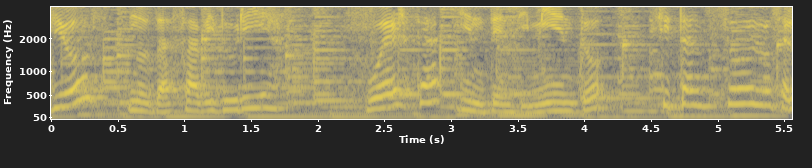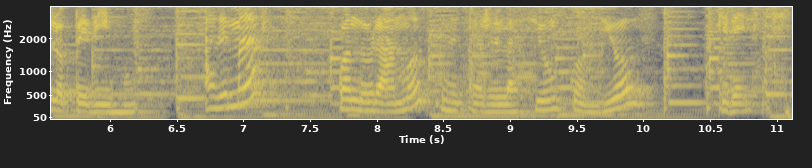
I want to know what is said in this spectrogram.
Dios nos da sabiduría fuerza y entendimiento si tan solo se lo pedimos. Además, cuando oramos, nuestra relación con Dios crece.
